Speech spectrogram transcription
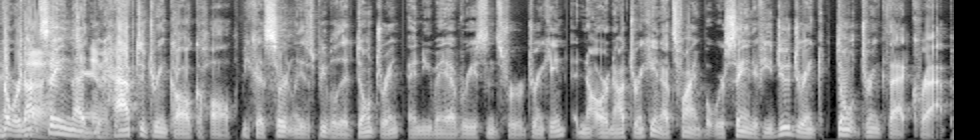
Now, we're not saying that you have to drink alcohol because certainly there's people that don't drink and you may have reasons for drinking or not drinking. That's fine. But we're saying if you do drink, don't drink that crap.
